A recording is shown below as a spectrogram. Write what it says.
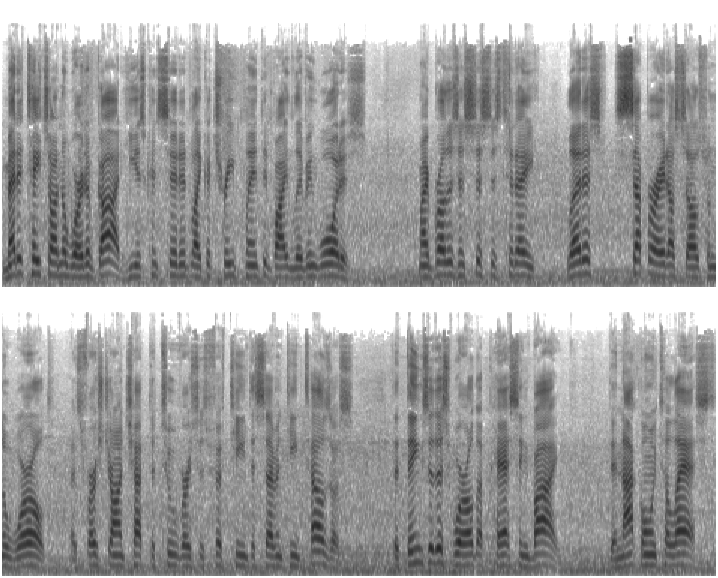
meditates on the word of God. He is considered like a tree planted by living waters. My brothers and sisters, today, let us separate ourselves from the world. As 1 John chapter 2 verses 15 to 17 tells us, the things of this world are passing by. They're not going to last.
